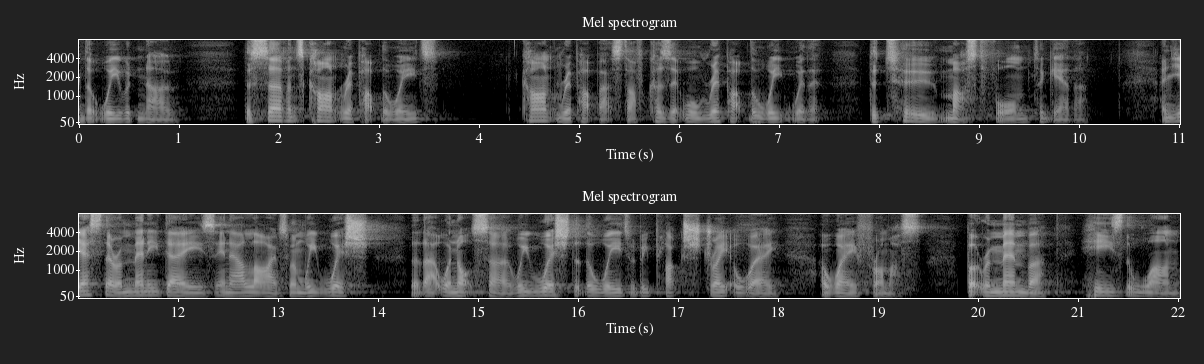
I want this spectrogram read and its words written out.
that we would know. The servants can't rip up the weeds, can't rip up that stuff because it will rip up the wheat with it. The two must form together. And yes, there are many days in our lives when we wish that that were not so. We wish that the weeds would be plucked straight away, away from us. But remember, He's the one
